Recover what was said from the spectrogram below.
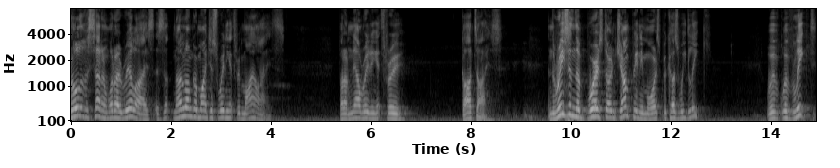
all of a sudden, what I realized is that no longer am I just reading it through my eyes, but I'm now reading it through God's eyes. And the reason the words don't jump anymore is because we leak. We've, we've leaked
